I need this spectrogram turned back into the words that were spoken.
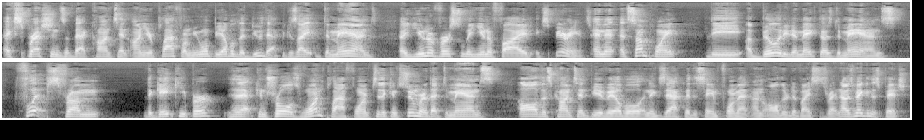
expressions of that content on your platform. You won't be able to do that because I demand a universally unified experience. And at some point, the ability to make those demands flips from the gatekeeper that controls one platform to the consumer that demands all this content be available in exactly the same format on all their devices, right? Now I was making this pitch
